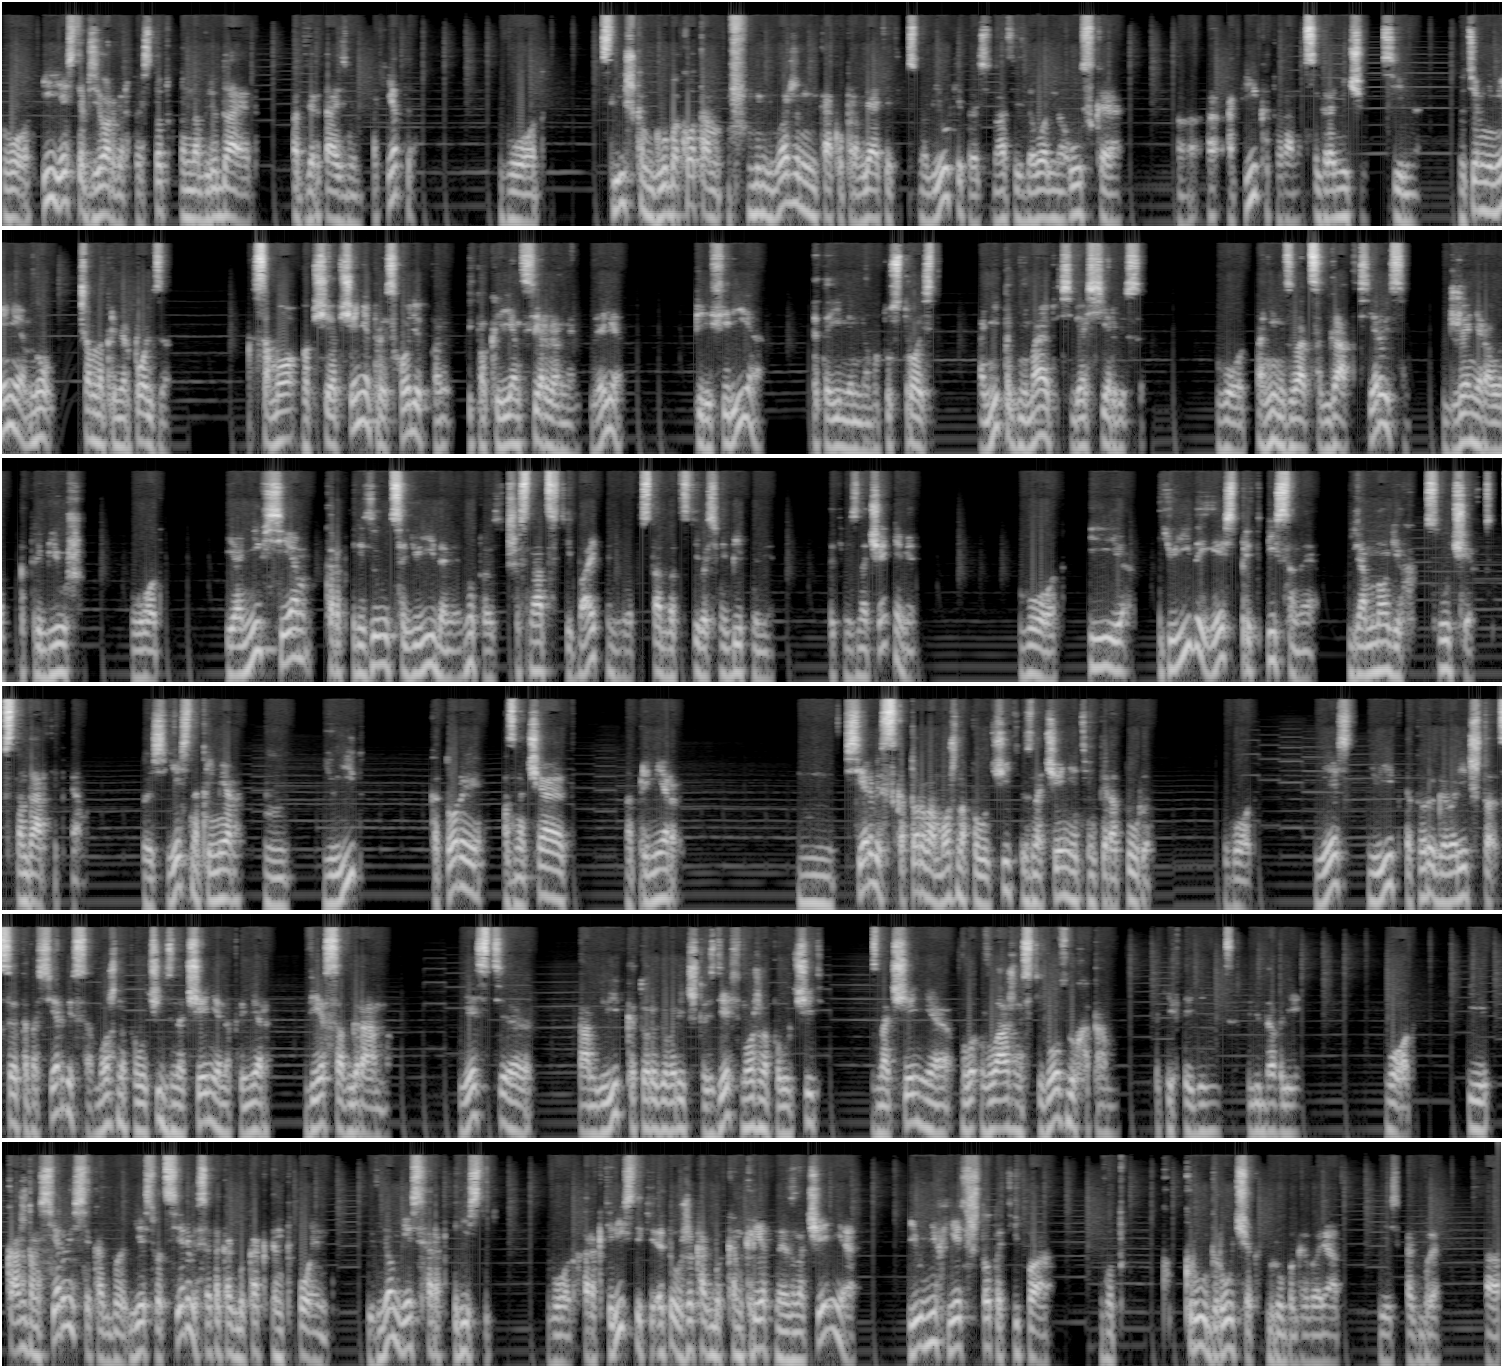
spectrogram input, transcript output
Вот. И есть обзервер, то есть тот, кто наблюдает адвертайзинг пакеты. Вот слишком глубоко там мы не можем никак управлять этим с мобилки, то есть у нас есть довольно узкая API, которая нас ограничивает сильно. Но тем не менее, ну, в чем, например, польза? Само вообще общение происходит по типа клиент-серверной модели. Периферия — это именно вот устройство. Они поднимают у себя сервисы. Вот. Они называются GAT-сервисом, General Attribution. Вот и они все характеризуются юидами, ну, то есть 16-байтными, вот 128-битными этими значениями. Вот. И юиды есть предписанные для многих случаев в стандарте прямо. То есть есть, например, юид, который означает, например, сервис, с которого можно получить значение температуры. Вот. Есть UID, который говорит, что с этого сервиса можно получить значение, например, веса в граммах. Есть э, там UID, который говорит, что здесь можно получить значение влажности воздуха там каких-то единиц или давления. Вот. И в каждом сервисе как бы есть вот сервис, это как бы как endpoint, и в нем есть характеристики. Вот. Характеристики — это уже как бы конкретное значение, и у них есть что-то типа вот круд ручек, грубо говоря. Есть как бы э,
